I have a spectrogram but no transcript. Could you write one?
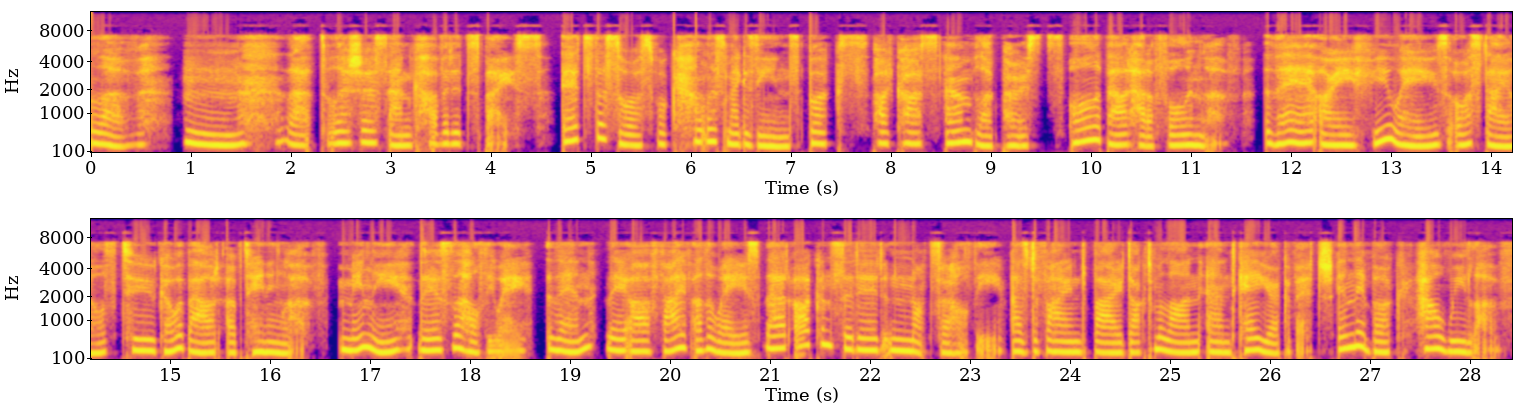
Love. Hmm, that delicious and coveted spice. It's the source for countless magazines, books, podcasts, and blog posts all about how to fall in love. There are a few ways or styles to go about obtaining love. Mainly, there's the healthy way. Then, there are five other ways that are considered not so healthy, as defined by Dr. Milan and Kay Yerkovich in their book, How We Love.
